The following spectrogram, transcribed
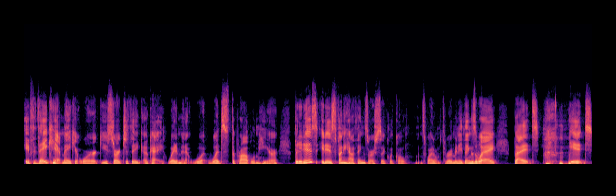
if they can't make it work, you start to think, okay, wait a minute, what what's the problem here? But it is it is funny how things are cyclical. That's why I don't throw many things away. But it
